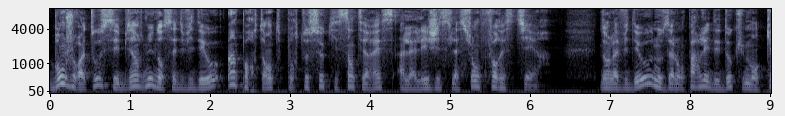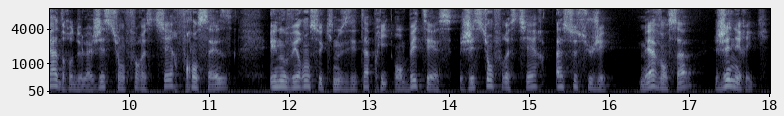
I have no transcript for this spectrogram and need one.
Bonjour à tous et bienvenue dans cette vidéo importante pour tous ceux qui s'intéressent à la législation forestière. Dans la vidéo, nous allons parler des documents cadres de la gestion forestière française et nous verrons ce qui nous est appris en BTS gestion forestière à ce sujet. Mais avant ça, générique.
